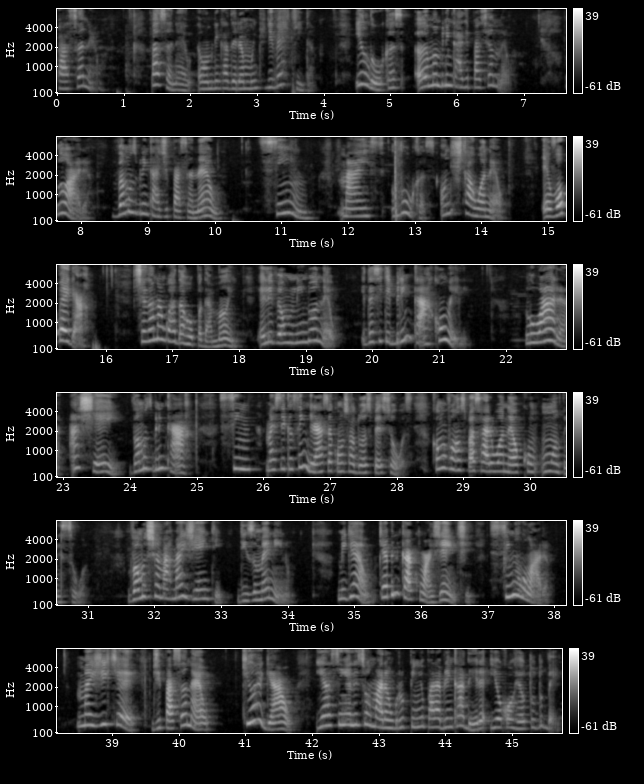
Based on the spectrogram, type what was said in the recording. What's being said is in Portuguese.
Passa-anel. Passa-anel é uma brincadeira muito divertida. E Lucas ama brincar de passa-anel. Luara, vamos brincar de passa-anel? Sim, mas Lucas, onde está o anel? Eu vou pegar. Chegando na guarda-roupa da mãe, ele vê um lindo anel e decide brincar com ele. Luara, achei. Vamos brincar. Sim, mas fica sem graça com só duas pessoas. Como vamos passar o anel com uma pessoa? Vamos chamar mais gente, diz o menino. Miguel, quer brincar com a gente? Sim, Luara. Mas de quê? De passa-anel. Que legal! E assim eles formaram um grupinho para a brincadeira e ocorreu tudo bem.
